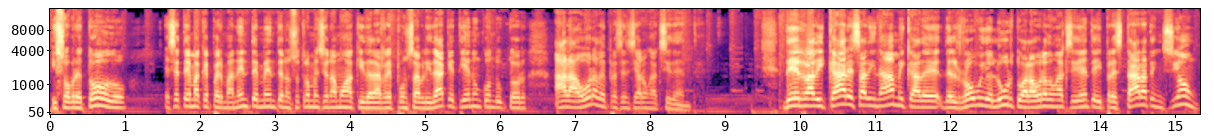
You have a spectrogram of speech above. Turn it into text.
Y sobre todo, ese tema que permanentemente nosotros mencionamos aquí de la responsabilidad que tiene un conductor a la hora de presenciar un accidente. De erradicar esa dinámica de- del robo y del hurto a la hora de un accidente y prestar atención.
